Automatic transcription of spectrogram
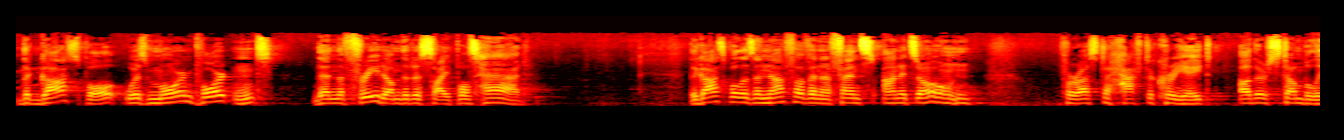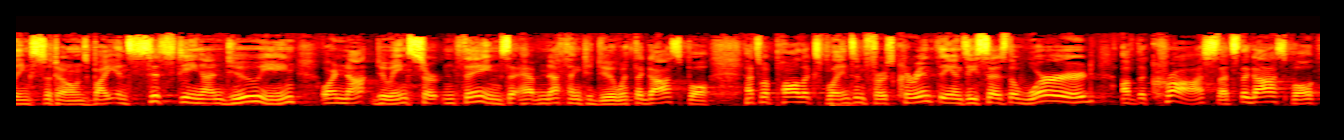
the gospel was more important than the freedom the disciples had. The gospel is enough of an offense on its own for us to have to create other stumbling stones by insisting on doing or not doing certain things that have nothing to do with the gospel. That's what Paul explains in 1 Corinthians. He says the word of the cross, that's the gospel,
